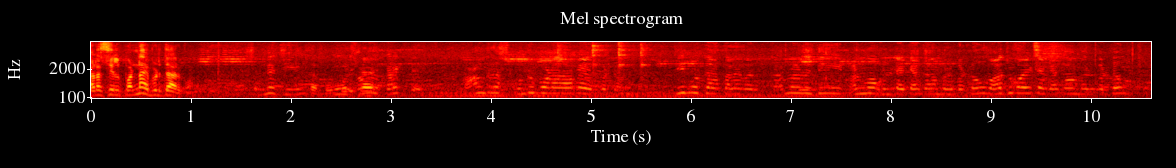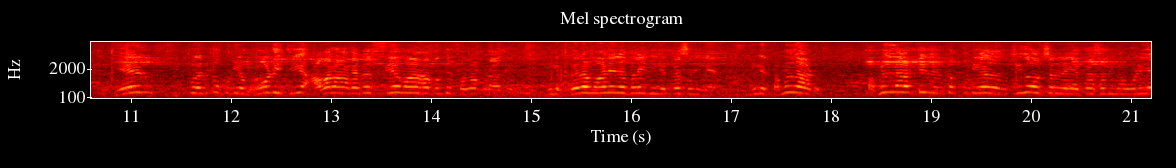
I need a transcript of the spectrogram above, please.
அரசியல் பண்ணால் இப்படி தான் இருக்கும் காங்கிரஸ் கொண்டு போனதாக இருக்கட்டும். திமுக தலைவர் கருணாநிதி மன்மோகன்கிட்ட கேட்காம இருக்கட்டும் வாஜ்பாய்கிட்ட கேட்காம இருக்கட்டும் ஏன் இப்போ இருக்கக்கூடிய மோடிஜி அவராகவே சுயமாக வந்து சொல்லக்கூடாது? நீங்கள் பிற மாநிலங்களை நீங்கள் பேசுறீங்க. நீங்கள் தமிழ்நாடு. தமிழ்நாட்டில் இருக்கக்கூடிய சீதோஷனையை பேசுறீங்க ஒழிய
